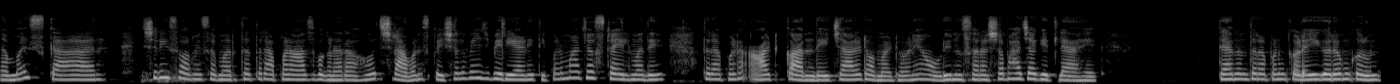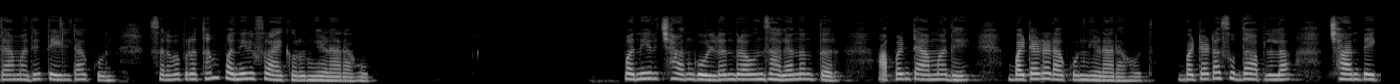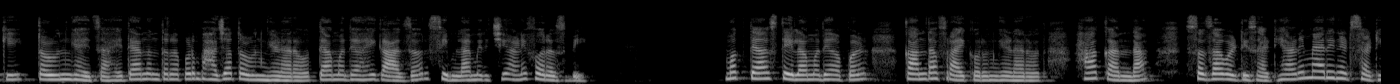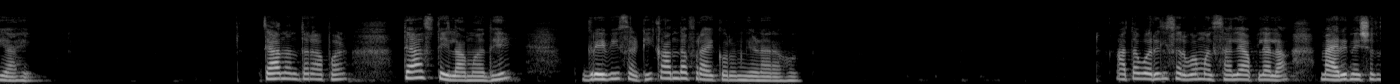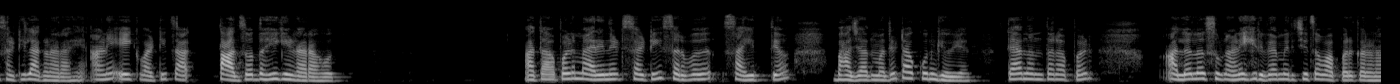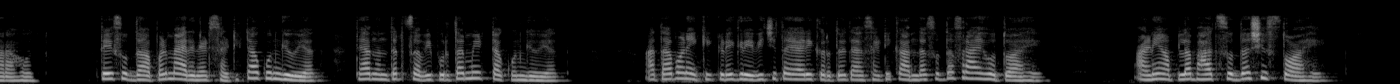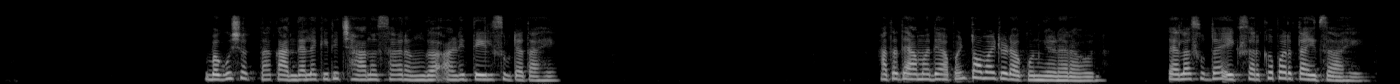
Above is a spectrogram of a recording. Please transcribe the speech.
नमस्कार. श्री स्वामी समर्थ तर आपण आज बघणार आहोत श्रावण स्पेशल व्हेज बिर्याणी. ती पण माझ्या स्टाईलमध्ये तर आपण आठ कांदे चार टोमॅटो आणि आवडीनुसार अशा भाज्या घेतल्या आहेत. त्यानंतर आपण कढई गरम करून त्यामध्ये तेल टाकून सर्वप्रथम पनीर फ्राय करून घेणार आहोत. पनीर छान गोल्डन ब्राऊन झाल्यानंतर आपण त्यामध्ये बटाटा टाकून घेणार आहोत. बटाटासुद्धा आपल्याला छानपैकी तळून घ्यायचा आहे. त्यानंतर आपण भाज्या तळून घेणार आहोत. त्यामध्ये आहे गाजर सिमला मिरची आणि फरसबी. मग त्याच तेलामध्ये आपण कांदा फ्राय करून घेणार आहोत. हा कांदा सजावटीसाठी आणि मॅरिनेटसाठी आहे. त्यानंतर आपण त्याच तेलामध्ये ग्रेव्हीसाठी कांदा फ्राय करून घेणार आहोत. आता वरील सर्व मसाले आपल्याला मॅरिनेशनसाठी लागणार आहे आणि एक वाटी चा ताजं दही घेणार आहोत. आता आपण मॅरिनेटसाठी सर्व साहित्य भाज्यांमध्ये टाकून घेऊयात. त्यानंतर आपण आलं लसूण आणि हिरव्या मिरचीचा वापर करणार आहोत. ते सुद्धा आपण मॅरिनेटसाठी टाकून घेऊयात. त्यानंतर चवीपुरता मीठ टाकून घेऊयात. आता आपण एकीकडे ग्रेव्हीची तयारी करतोय त्यासाठी कांदासुद्धा फ्राय होतो आहे. आणि आपला भातसुद्धा शिजतो आहे. बघू शकता कांद्याला किती छान असा रंग आणि तेल सुटत आहे. आता त्यामध्ये आपण टोमॅटो टाकून घेणार आहोत. त्याला सुद्धा एकसारखं परतायचं आहे.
